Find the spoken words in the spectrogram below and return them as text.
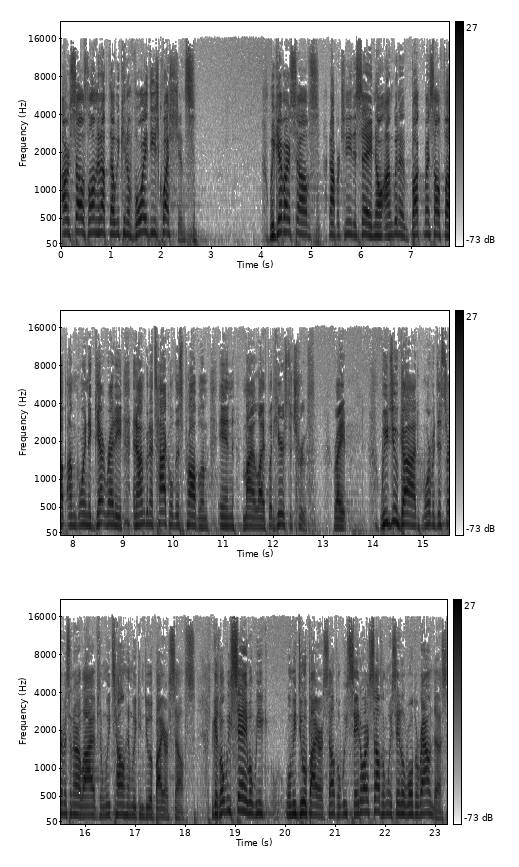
ourselves long enough that we can avoid these questions, we give ourselves an opportunity to say, No, I'm going to buck myself up. I'm going to get ready, and I'm going to tackle this problem in my life. But here's the truth, right? We do God more of a disservice in our lives and we tell Him we can do it by ourselves. Because what we say, what we, when we do it by ourselves, what we say to ourselves and what we say to the world around us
